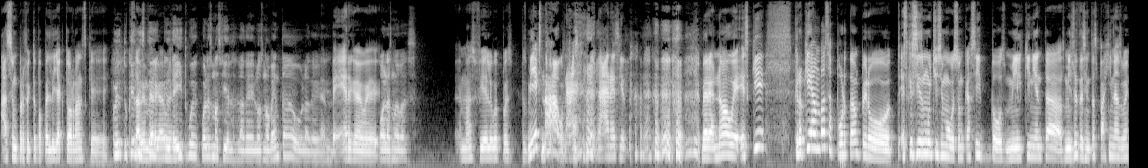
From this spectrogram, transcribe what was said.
hace un perfecto papel de Jack Torrance que Oye, ¿tú qué está bien verga, el de It, güey, ¿cuál es más fiel? ¿La de los 90 o la de... Verga, güey. o las nuevas? Más fiel, güey, pues, pues mi ex, no, nah, nah, no es cierto. Verga, no, güey, es que creo que ambas aportan, pero es que sí es muchísimo, güey, son casi 2500, 1700 páginas, güey,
